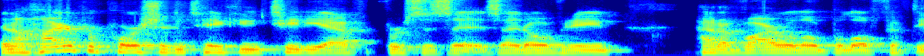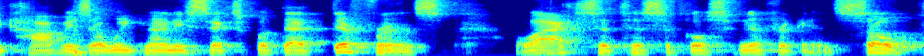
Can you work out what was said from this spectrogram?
And a higher proportion taking TDF versus zidovudine had a viral load below 50 copies at week 96, but that difference lacks statistical significance. So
